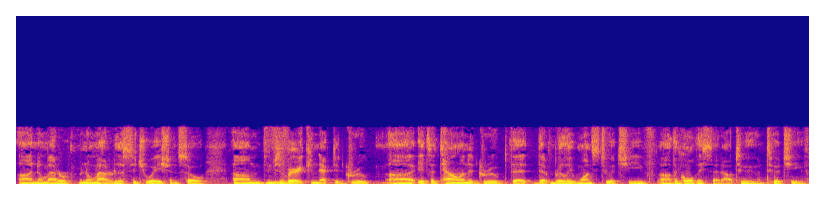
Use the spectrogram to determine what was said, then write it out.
Uh, no matter no matter the situation. So um, it's a very connected group. Uh, it's a talented group that that really wants to achieve uh, the goal they set out to to achieve.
